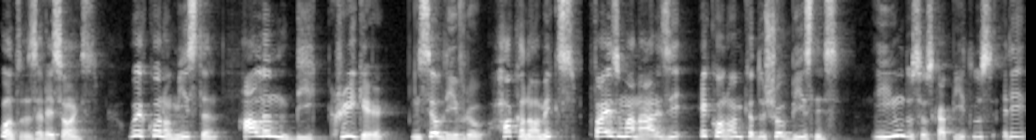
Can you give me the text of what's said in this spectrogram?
quanto nas eleições. O economista Alan B. Krieger em seu livro Rockonomics, faz uma análise econômica do show business. Em um dos seus capítulos, ele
